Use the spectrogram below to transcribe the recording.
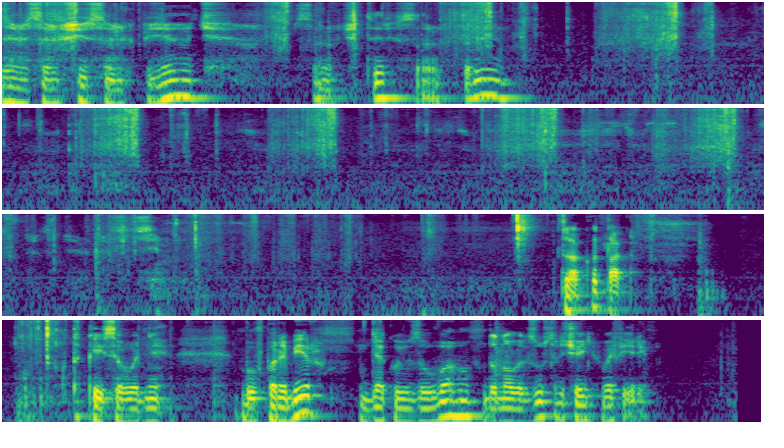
49, 46, 45, 44, 43. 47. Так, отак. Такий сьогодні був перебір. Дякую за увагу. До нових зустрічей в ефірі.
